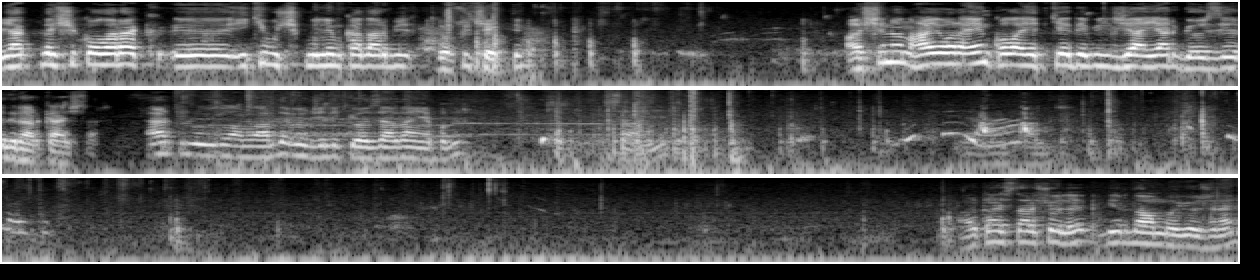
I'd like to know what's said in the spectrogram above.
yaklaşık olarak e, iki buçuk milim kadar bir su çektim. Aşının hayvana en kolay etki edebileceği yer gözleridir arkadaşlar. Her türlü uygulamalarda öncelik gözlerden yapılır. Bir saniye. Arkadaşlar şöyle bir damla gözüne,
